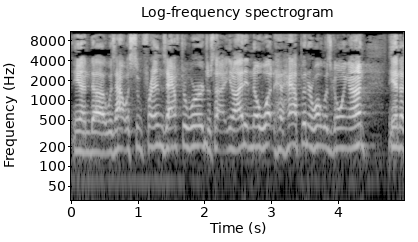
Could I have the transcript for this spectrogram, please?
and uh, was out with some friends afterwards. Just, you know, I didn't know what had happened or what was going on. And I,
